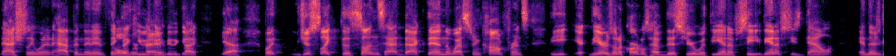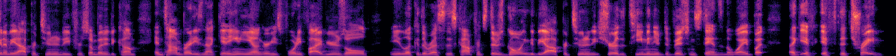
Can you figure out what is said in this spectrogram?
nationally when it happened. They didn't think Overpay. like he was going to be the guy. Yeah, but just like the Suns had back then, the Western Conference, the eh, the Arizona Cardinals have this year with the NFC. The NFC's down, and there's going to be an opportunity for somebody to come. And Tom Brady's not getting any younger; he's 45 years old. And you look at the rest of this conference, there's going to be opportunity. Sure, the team in your division stands in the way, but like if if the trade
